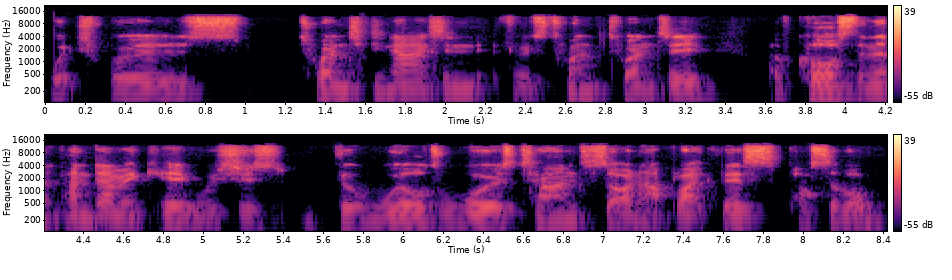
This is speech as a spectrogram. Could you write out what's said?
which was 2019 through to 2020 of course then the pandemic hit which is the world's worst time to start an app like this possible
